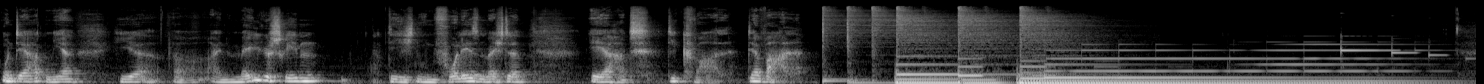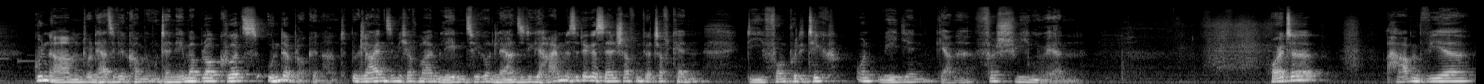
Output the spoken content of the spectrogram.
Und der hat mir hier äh, eine Mail geschrieben, die ich nun vorlesen möchte. Er hat die Qual der Wahl. Guten Abend und herzlich willkommen im Unternehmerblog, kurz Unterblog genannt. Begleiten Sie mich auf meinem Lebensweg und lernen Sie die Geheimnisse der Gesellschaft und Wirtschaft kennen, die von Politik und Medien gerne verschwiegen werden. Heute haben wir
